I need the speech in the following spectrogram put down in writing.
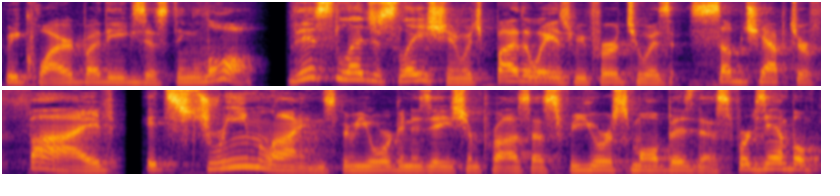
required by the existing law. This legislation, which by the way is referred to as Subchapter 5, it streamlines the reorganization process for your small business. For example,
